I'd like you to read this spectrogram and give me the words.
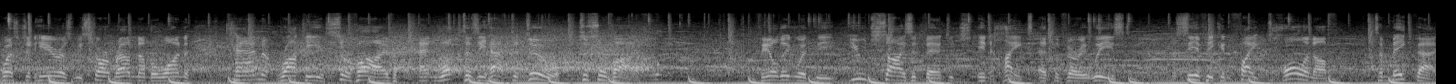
Question here as we start round number one. Can Rocky survive and what does he have to do to survive? Fielding with the huge size advantage in height at the very least. We'll see if he can fight tall enough to make that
